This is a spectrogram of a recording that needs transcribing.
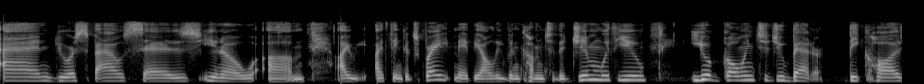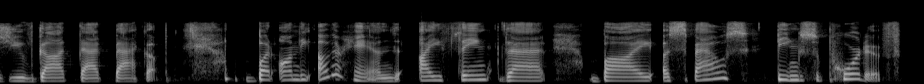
and your spouse says, you know, um, I, I think it's great, maybe I'll even come to the gym with you, you're going to do better because you've got that backup. But on the other hand, I think that by a spouse being supportive,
